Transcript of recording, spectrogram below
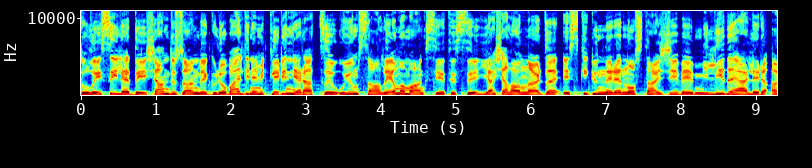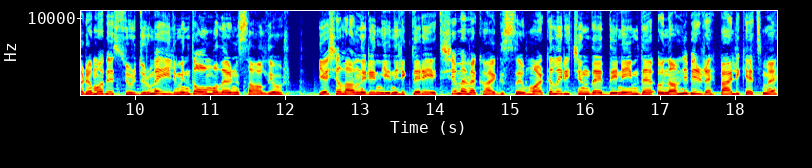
Dolayısıyla değişen düzen ve global dinamiklerin yarattığı uyum sağlayamama anksiyetesi yaş alanlarda eski günlere nostalji ve milli değerleri arama ve sürdürme eğiliminde olmalarını sağlıyor. Yaş alanların yeniliklere yetişememe kaygısı markalar için de deneyimde önemli bir rehberlik etme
